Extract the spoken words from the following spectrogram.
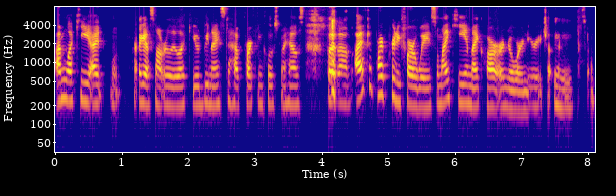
I'm lucky. I, I guess not really lucky. It would be nice to have parking close to my house, but um, I have to park pretty far away, so my key and my car are nowhere near each other. Mhm. So,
